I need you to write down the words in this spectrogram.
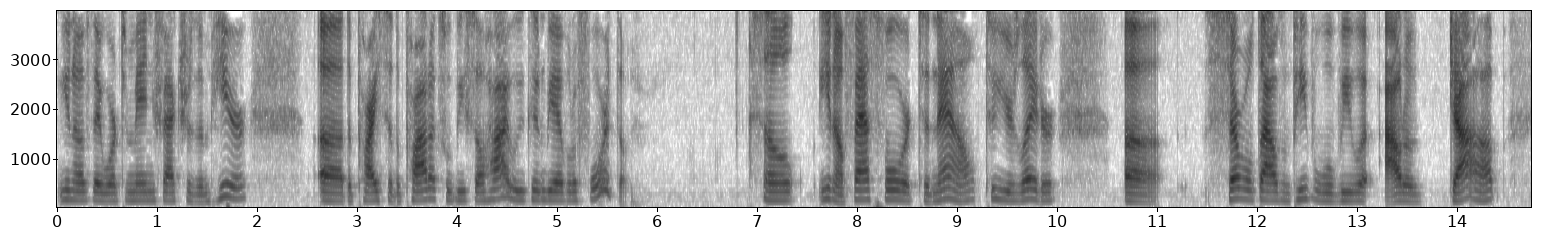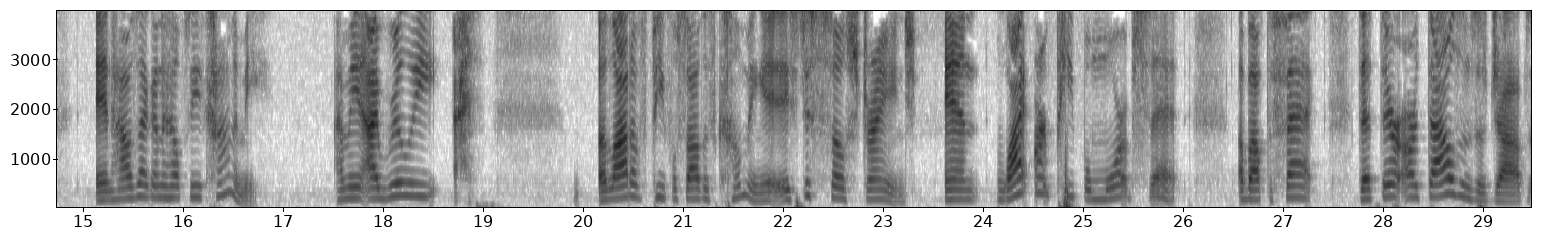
you know if they were to manufacture them here, uh, the price of the products would be so high we couldn't be able to afford them. So you know, fast forward to now, two years later, uh, several thousand people will be out of job, and how's that going to help the economy? I mean, I really. a lot of people saw this coming. It's just so strange. And why aren't people more upset about the fact that there are thousands of jobs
